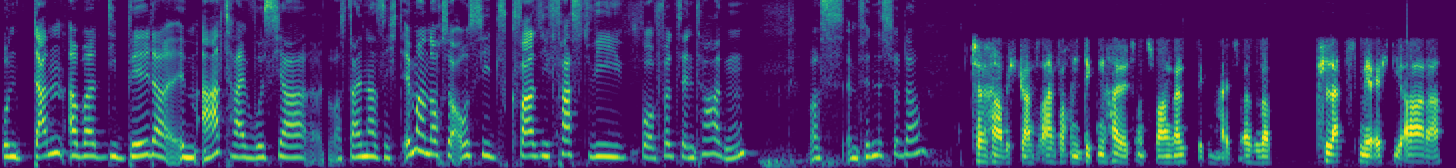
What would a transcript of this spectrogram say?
und dann aber die Bilder im Ahrtal, wo es ja aus deiner Sicht immer noch so aussieht, quasi fast wie vor 14 Tagen, was empfindest du da? Da habe ich ganz einfach einen dicken Hals, und zwar einen ganz dicken Hals. Also da platzt mir echt die Ader.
